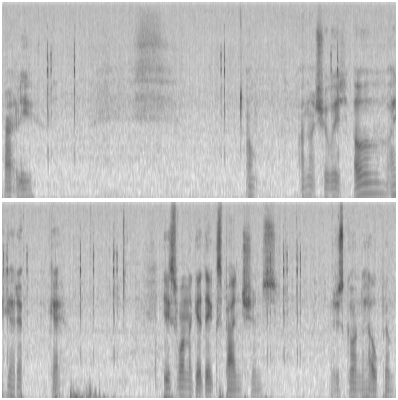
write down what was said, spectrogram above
Apparently. Oh, I'm not sure which. Oh, I get it. Just want to get the expansions. I'm just going to help him.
